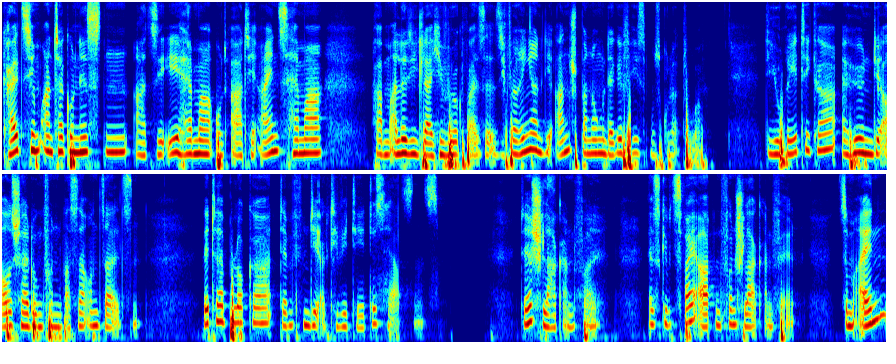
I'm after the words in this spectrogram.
Calcium-Antagonisten, ACE-Hämmer und AT1-Hämmer haben alle die gleiche Wirkweise. Sie verringern die Anspannung der Gefäßmuskulatur. Diuretika erhöhen die Ausscheidung von Wasser und Salzen. Wetterblocker dämpfen die Aktivität des Herzens. Der Schlaganfall. Es gibt zwei Arten von Schlaganfällen. Zum einen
